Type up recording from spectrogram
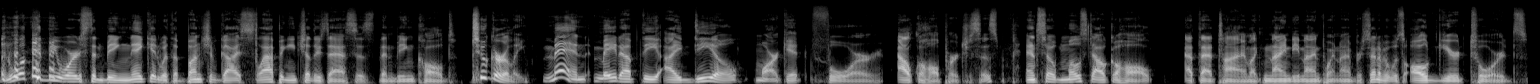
and what could be worse than being naked with a bunch of guys slapping each other's asses than being called too girly? Men made up the ideal market for alcohol purchases. And so most alcohol at that time, like 99.9% of it was all geared towards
